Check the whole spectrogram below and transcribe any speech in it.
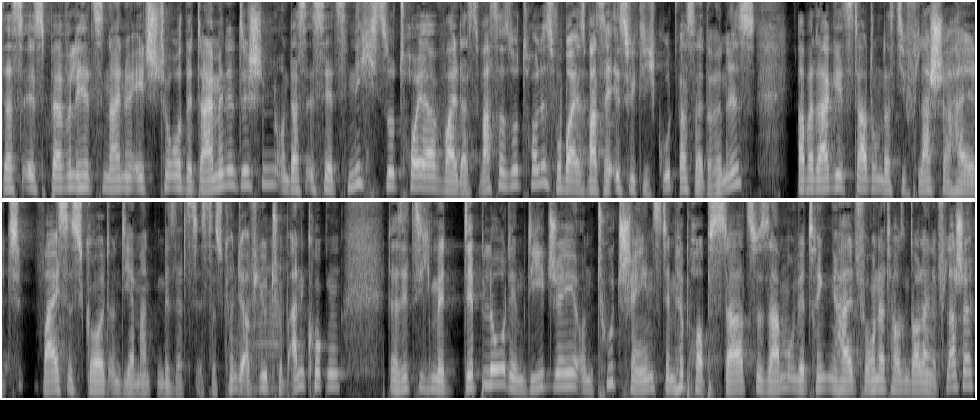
Das ist Beverly Hills 90820 The Diamond Edition und das ist jetzt nicht so teuer, weil das Wasser so toll ist, wobei das Wasser ist wirklich gut, was da drin ist. Aber da geht es darum, dass die Flasche halt weißes Gold und Diamanten besetzt ist. Das könnt ihr auf YouTube angucken. Da sitze ich mit Diplo, dem DJ, und Two Chains, dem Hip-Hop-Star, zusammen und wir trinken halt für 100.000 Dollar eine Flasche.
